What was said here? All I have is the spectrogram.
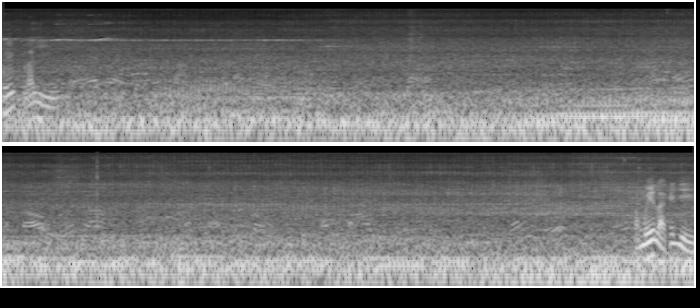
biết là gì không biết là cái gì.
